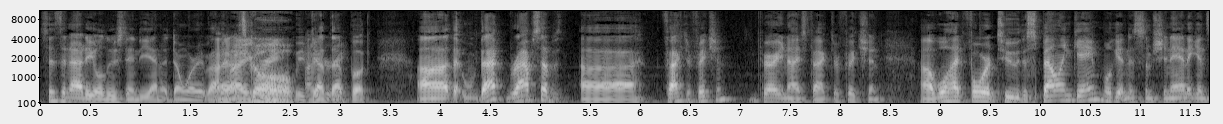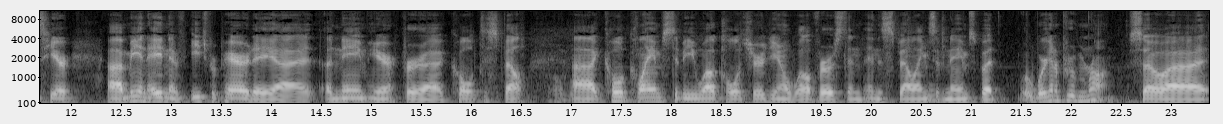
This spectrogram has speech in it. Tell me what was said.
Cincinnati will lose to Indiana. Don't worry about I- it. I Let's agree. go. We've I got agree. that book. Uh, that, that wraps up uh, fact or fiction. Very nice fact or fiction. Uh, we'll head forward to the spelling game. We'll get into some shenanigans here. Uh, me and Hayden have each prepared a, uh, a name here for uh, Colt to spell. Uh, Colt claims to be well cultured, you know, well versed in, in the spellings of names, but we're gonna prove him wrong. So, uh,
